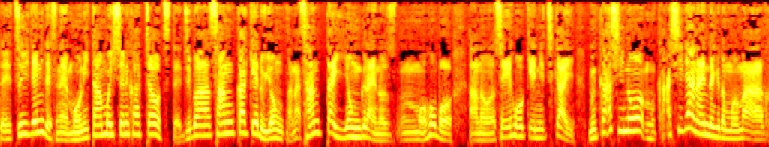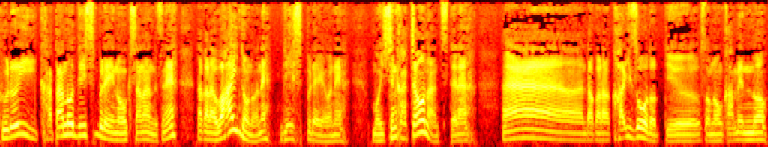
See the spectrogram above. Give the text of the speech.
で、ついでにですね、モニターも一緒に買っちゃおうつって、自分は 3×4 かな ?3 対4ぐらいの、もうほぼ、あの、正方形に近い、昔の、昔ではないんだけども、まあ、古い型のディスプレイの大きさなんですね。だから、ワイドのね、ディスプレイをね、もう一緒に買っちゃおうなんつってね。えー、だから解像度っていう、その画面の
